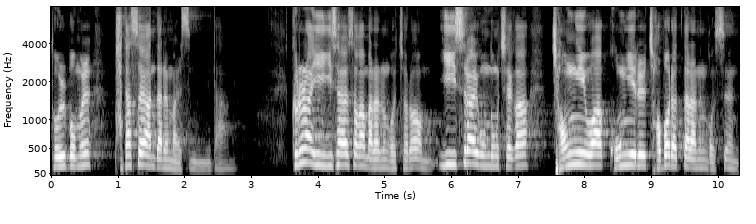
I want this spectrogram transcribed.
돌봄을 받았어야 한다는 말씀입니다. 그러나 이 이사야서가 말하는 것처럼 이 이스라엘 공동체가 정의와 공의를 저버렸다라는 것은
